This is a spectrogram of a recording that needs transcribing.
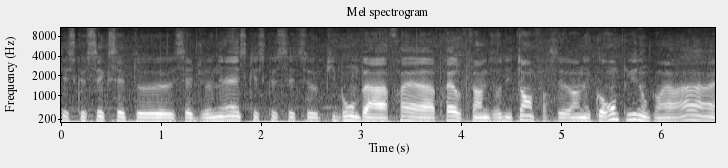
Qu'est-ce que c'est que cette, euh, cette jeunesse Qu'est-ce que c'est ce. Puis bon, ben après, après, au fur et à mesure du temps, forcément, on est corrompu. Donc voilà, ah,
